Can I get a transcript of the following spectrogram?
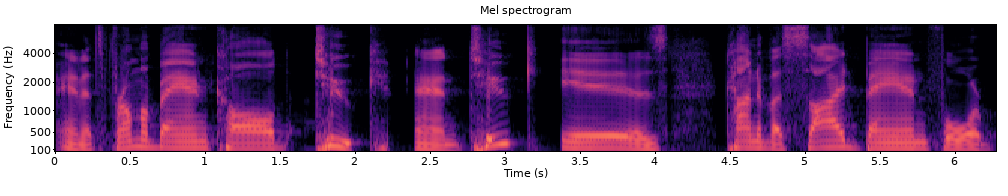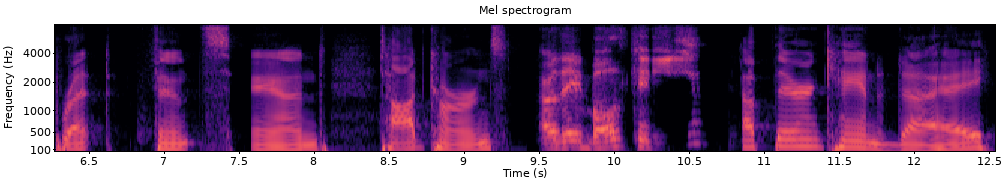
and it's from a band called Toque. And Toque is kind of a side band for Brent Fitz and Todd Kerns Are they both Canadian? up there in Canada. Hey,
